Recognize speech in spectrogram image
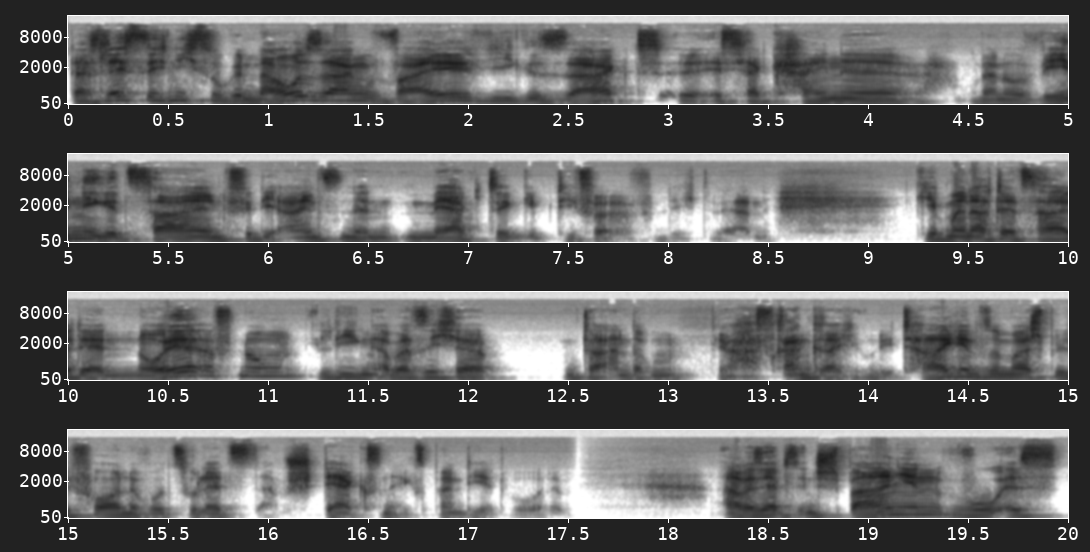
Das lässt sich nicht so genau sagen, weil, wie gesagt, äh, es ja keine oder nur wenige Zahlen für die einzelnen Märkte gibt, die veröffentlicht werden. Geht man nach der Zahl der Neueröffnungen, liegen aber sicher unter anderem ja, Frankreich und Italien zum Beispiel vorne, wo zuletzt am stärksten expandiert wurde. Aber selbst in Spanien, wo es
